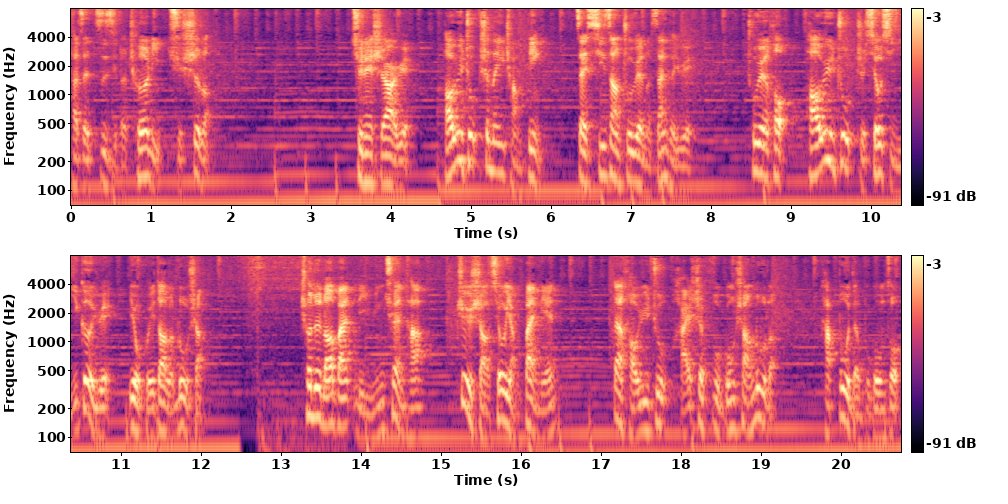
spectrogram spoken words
他在自己的车里去世了。去年十二月，郝玉柱生了一场病，在西藏住院了三个月。出院后，郝玉柱只休息一个月，又回到了路上。车队老板李云劝他至少休养半年，但郝玉柱还是复工上路了。他不得不工作。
